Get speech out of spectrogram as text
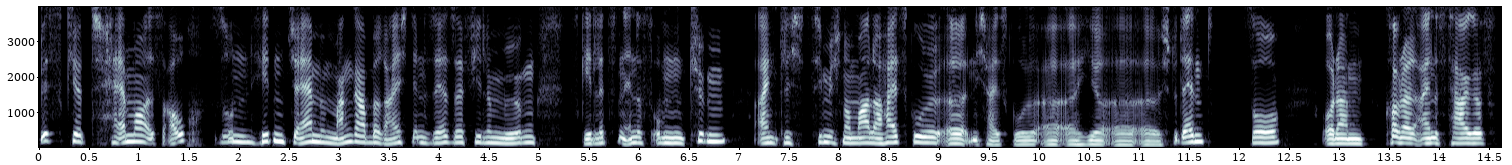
Biscuit Hammer ist auch so ein Hidden Jam im Manga-Bereich, den sehr, sehr viele mögen. Es geht letzten Endes um einen Typen, eigentlich ziemlich normaler Highschool, äh, nicht Highschool, äh, äh, hier, äh, äh, Student, so. Und dann kommt halt eines Tages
